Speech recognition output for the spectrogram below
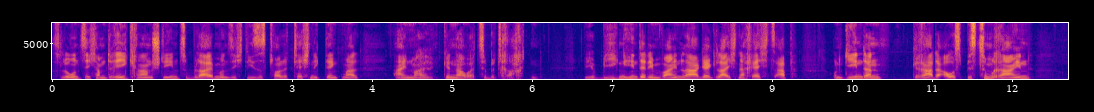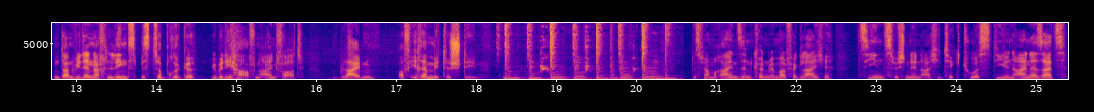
Es lohnt sich, am Drehkran stehen zu bleiben und sich dieses tolle Technikdenkmal einmal genauer zu betrachten. Wir biegen hinter dem Weinlager gleich nach rechts ab und gehen dann geradeaus bis zum Rhein und dann wieder nach links bis zur Brücke über die Hafeneinfahrt und bleiben auf ihrer Mitte stehen. Bis wir am Rhein sind, können wir mal Vergleiche ziehen zwischen den Architekturstilen. Einerseits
